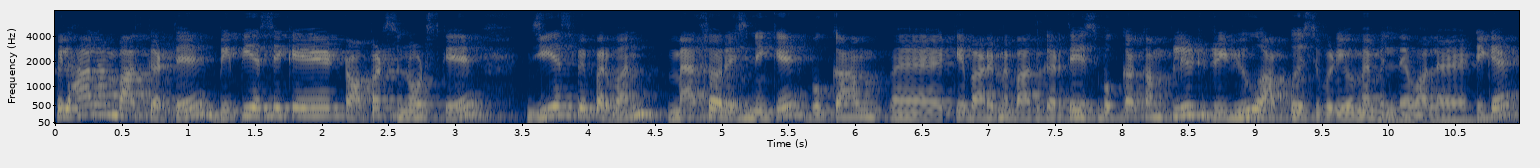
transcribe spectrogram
फ़िलहाल हम बात करते हैं बीपीएससी के टॉपर्स नोट्स के। जीएस पेपर वन मैथ्स और रीजनिंग के बुक का हम ए, के बारे में बात करते हैं। इस बुक का कंप्लीट रिव्यू आपको इस वीडियो में मिलने वाला है ठीक है?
